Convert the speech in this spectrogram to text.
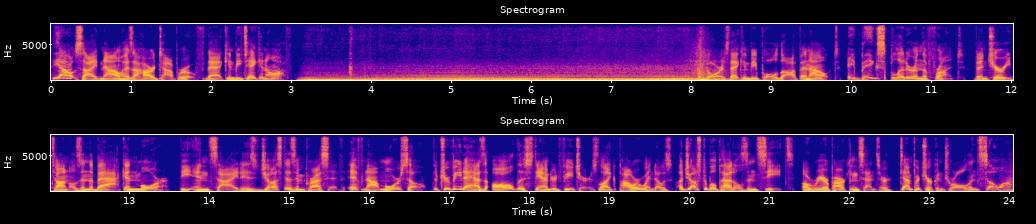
The outside now has a hardtop roof that can be taken off stuff. That can be pulled up and out, a big splitter in the front, Venturi tunnels in the back, and more. The inside is just as impressive, if not more so. The Trevita has all the standard features like power windows, adjustable pedals and seats, a rear parking sensor, temperature control, and so on.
